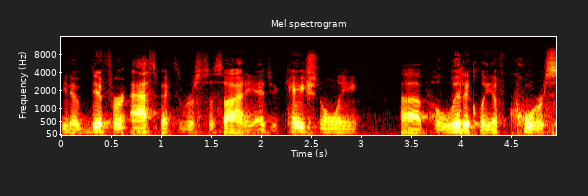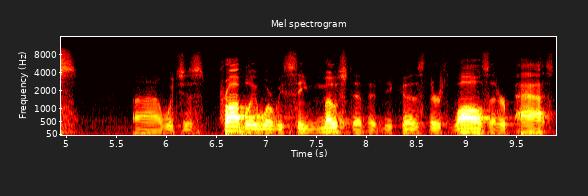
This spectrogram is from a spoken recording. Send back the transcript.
you know, different aspects of our society, educationally, uh, politically, of course, uh, which is probably where we see most of it because there's laws that are passed.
